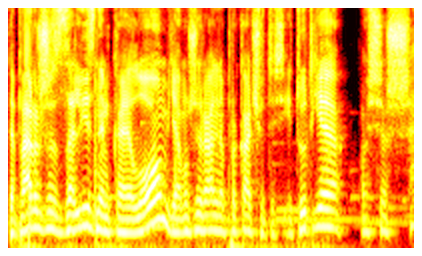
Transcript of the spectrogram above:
Тепер уже з залізним кайлом я можу реально прокачуватись. І тут є ось ще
